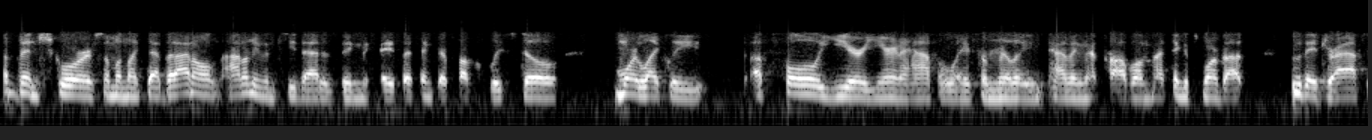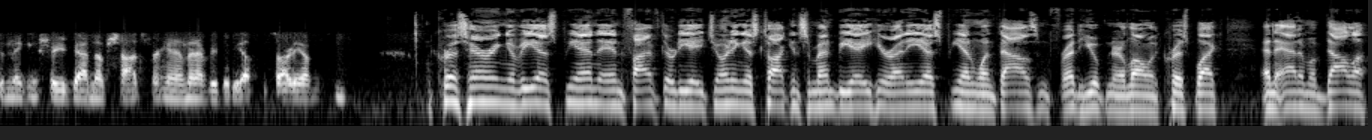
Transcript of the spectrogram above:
a bench score or someone like that, but I don't I don't even see that as being the case. I think they're probably still more likely a full year, year and a half away from really having that problem. I think it's more about who they draft and making sure you've got enough shots for him and everybody else that's already on the team. Chris Herring of ESPN and 538 joining us talking some NBA here on ESPN 1000. Fred Hubner along with Chris Black and Adam Abdallah.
